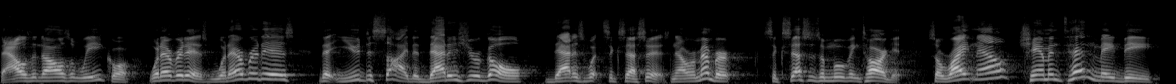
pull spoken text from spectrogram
$1,000 a week or whatever it is. Whatever it is that you decide that that is your goal, that is what success is. Now remember, success is a moving target. So right now, Chairman 10 may be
